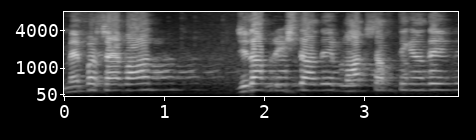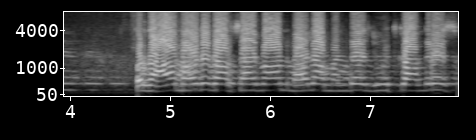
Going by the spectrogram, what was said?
ਮੈਂਬਰ ਸਾਹਿਬਾਨ, ਜ਼ਿਲ੍ਹਾ ਪ੍ਰੀਸ਼ਦਾਂ ਦੇ ਬਲਾਕ ਸੰਮਤੀਆਂ ਦੇ ਪ੍ਰਧਾਨ ਅਹੁਦੇਦਾਰ ਸਾਹਿਬਾਨ, ਮਹਿਲਾ ਮੰਡਲ, ਯੂਥ ਕਾਂਗਰਸ,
